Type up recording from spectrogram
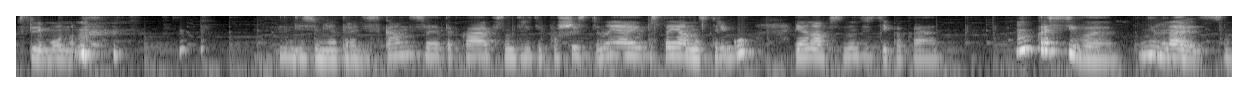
с лимоном. Здесь у меня традисканция такая, посмотрите, пушистая. Но я ее постоянно стригу, и она, посмотрите, какая. Ну, красивая, мне нравится.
